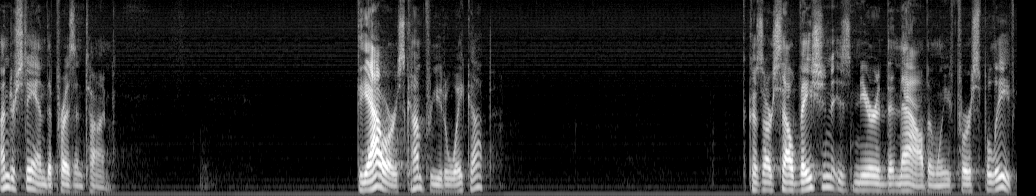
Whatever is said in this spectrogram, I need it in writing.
Understand the present time. The hour has come for you to wake up. Because our salvation is nearer than now than we first believed.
